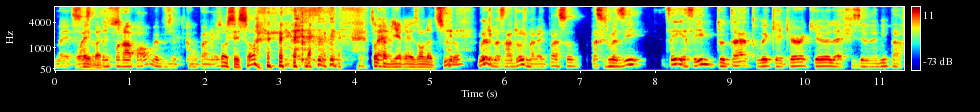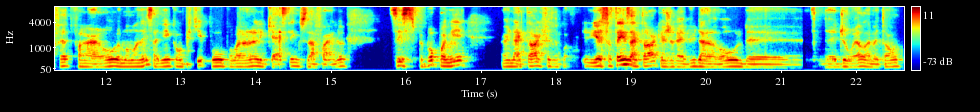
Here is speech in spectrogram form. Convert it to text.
Mais ça, Ouais, ça n'a ben, peut-être c'est- pas rapport, mais vous êtes con pareil. Ça, c'est ça. ça, tu as Ben, bien raison là-dessus. Là. Moi, je me sens toujours, je ne m'arrête pas à ça. Parce que je me dis, tu sais, essayer de tout le temps trouver quelqu'un qui a la physionomie parfaite pour faire un rôle, à un moment donné, ça devient compliqué pour probablement les castings, ces affaires-là. Tu sais, tu ne peux pas pogner un acteur qui fait. pas. Il y a certains acteurs que j'aurais vus dans le rôle de, de Joel, admettons,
